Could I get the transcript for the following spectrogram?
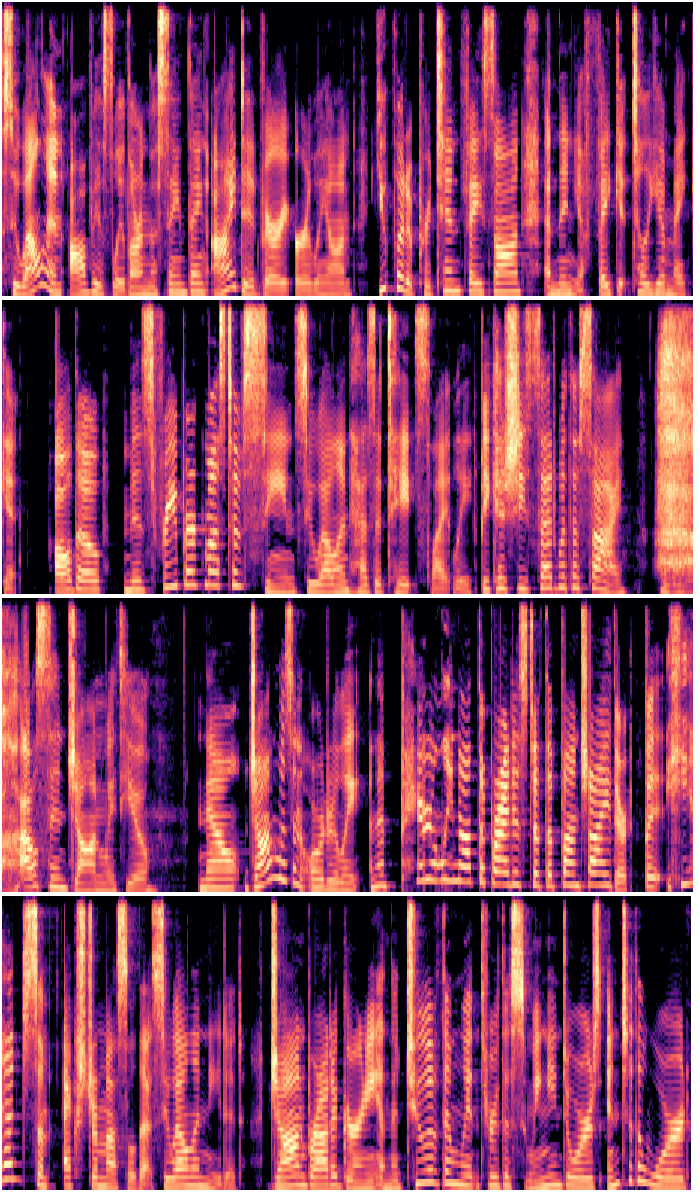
Sue Ellen obviously learned the same thing I did very early on. You put a pretend face on and then you fake it till you make it. Although Ms. Freeberg must have seen Sue Ellen hesitate slightly because she said with a sigh, I'll send John with you. Now, John was an orderly and apparently not the brightest of the bunch either, but he had some extra muscle that Sue Ellen needed. John brought a gurney and the two of them went through the swinging doors into the ward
